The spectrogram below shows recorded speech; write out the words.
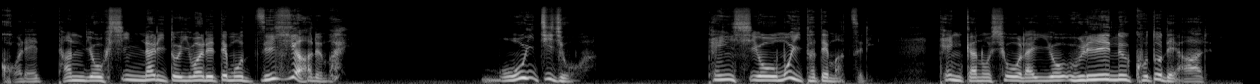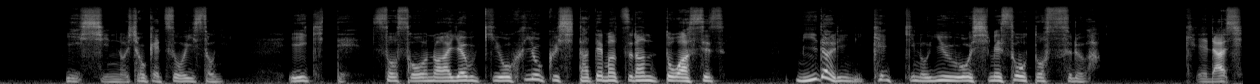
これ単領不信なりと言われても是非あるまい。もう一条は天使を思い立て祭り天下の将来を憂えぬことである。一心の諸決を急ぎ生きて粗相の危うきを不よくし立て祭らんとはせずみだりに決起の優を示そうとするわ。けだし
